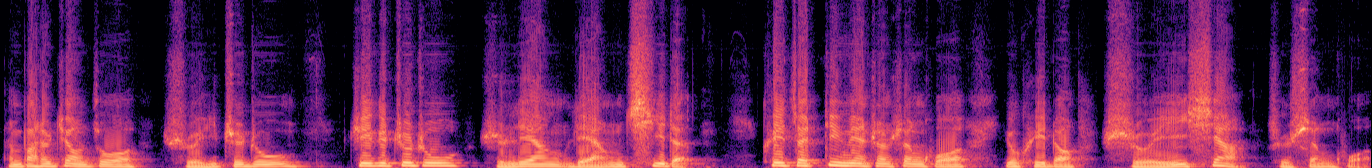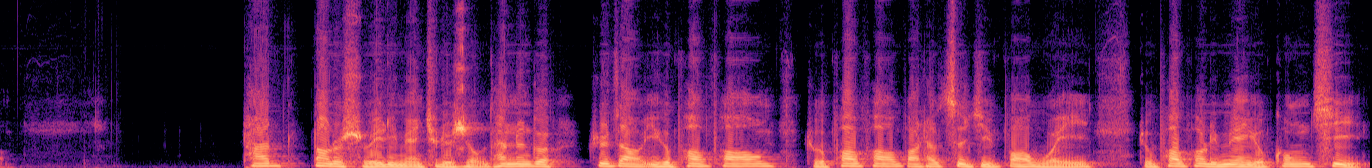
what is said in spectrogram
他们把它叫做水蜘蛛。这个蜘蛛是两两栖的，可以在地面上生活，又可以到水下去生活。它到了水里面去的时候，它能够制造一个泡泡，这个泡泡把它自己包围，这个泡泡里面有空气，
